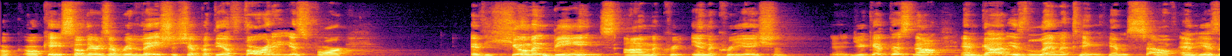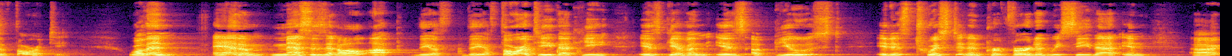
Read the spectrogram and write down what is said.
Okay, so there's a relationship, but the authority is for the human beings on the in the creation. You get this now? And God is limiting himself and his authority. Well, then, Adam messes it all up. The, the authority that he is given is abused, it is twisted and perverted. We see that in uh,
